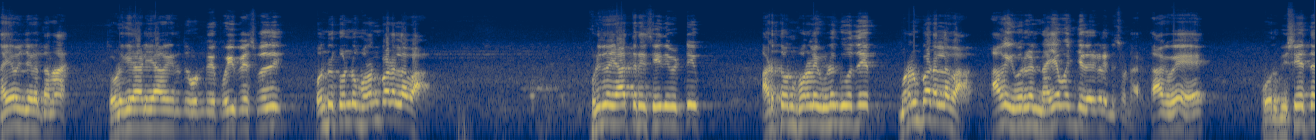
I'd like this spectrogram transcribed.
நயவஞ்சகத்தனா தொழுகையாளியாக இருந்து கொண்டு பொய் பேசுவது? ஒன்று கொண்டு முரண்பாடல்லவா புனித யாத்திரை செய்துவிட்டு அடுத்தவன் பொருளை விழுங்குவது முரண்பாடல்லவா ஆக இவர்கள் நயவஞ்சகர்கள் என்று சொன்னார். ஆகவே ஒரு விஷயத்தை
